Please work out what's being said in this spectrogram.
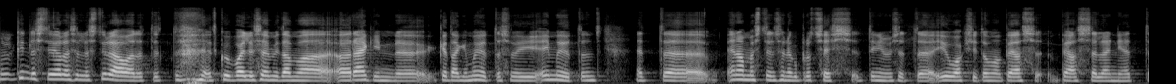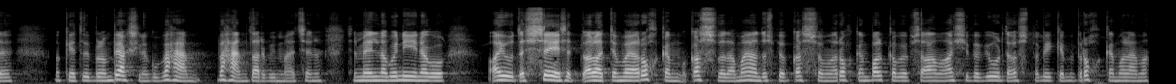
mul kindlasti ei ole sellest ülevaadet, et, et kui palju see, mida ma räägin, kedagi mõjutas või ei mõjutanud, et äh, enamasti on see nagu protsess, et inimesed jõuaksid oma peas, peas selleni, et okei okay,, et võib-olla ma peakski nagu vähem, vähem tarbima, et see noh, see on meil nagunii nagu ajudes sees, et alati on vaja rohkem kasvada, majandus peab kasvama, rohkem palka peab saama, asju peab juurde ostma, kõike peab rohkem olema.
